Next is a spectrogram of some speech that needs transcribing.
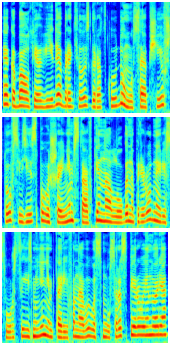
Эко Балтия Виды обратилась в городскую думу, сообщив, что в связи с повышением ставки налога на природные ресурсы и изменением тарифа на вывоз мусора с 1 января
